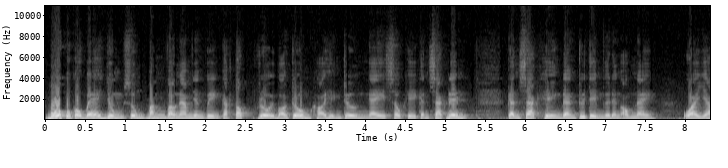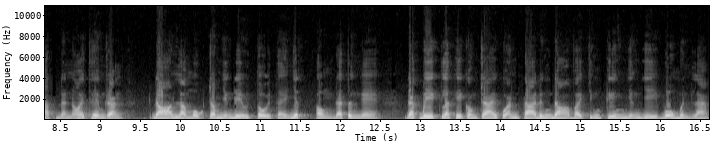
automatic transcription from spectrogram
Bố của cậu bé dùng súng bắn vào nam nhân viên cắt tóc rồi bỏ trốn khỏi hiện trường ngay sau khi cảnh sát đến. Cảnh sát hiện đang truy tìm người đàn ông này. Wyatt đã nói thêm rằng đó là một trong những điều tồi tệ nhất ông đã từng nghe, đặc biệt là khi con trai của anh ta đứng đó và chứng kiến những gì bố mình làm.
